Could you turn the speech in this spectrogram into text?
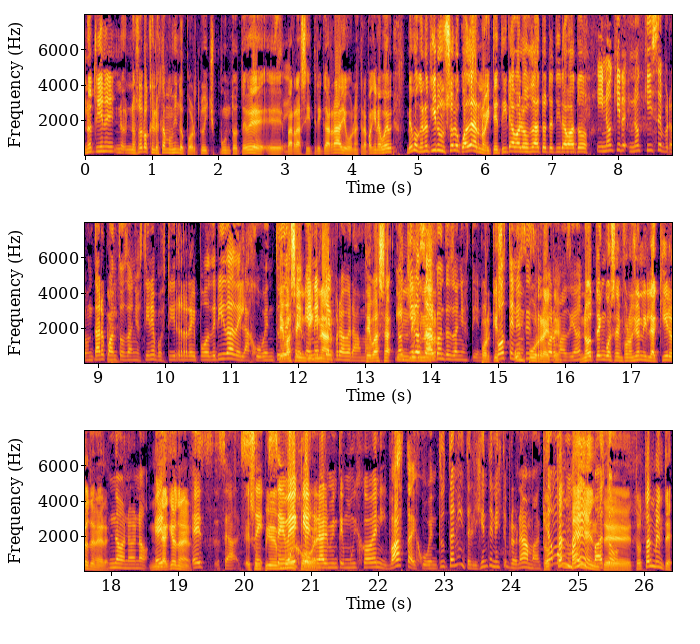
No tiene, nosotros que lo estamos viendo por twitch.tv eh, barra cítrica radio o nuestra página web, vemos que no tiene un solo cuaderno y te tiraba los datos, te tiraba todo. Y no quiero, no quise preguntar cuántos años tiene, pues estoy repodrida de la juventud en este programa. Te vas a no quiero saber cuántos años tiene. Porque ¿Vos tenés esa información? No tengo esa información ni la quiero tener. No, no, no. Ni la quiero tener. Es, o sea, se, ve que es realmente muy joven y basta de juventud tan inteligente en este programa. Totalmente, totalmente.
